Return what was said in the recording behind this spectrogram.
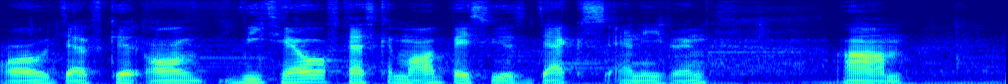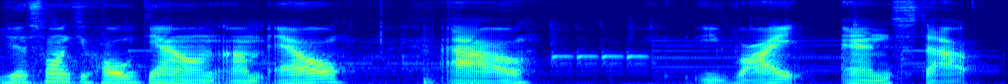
or dev kit, or retail of test kit mod, basically it's DEX anything, um, you just want to hold down um, L, Right and stop.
